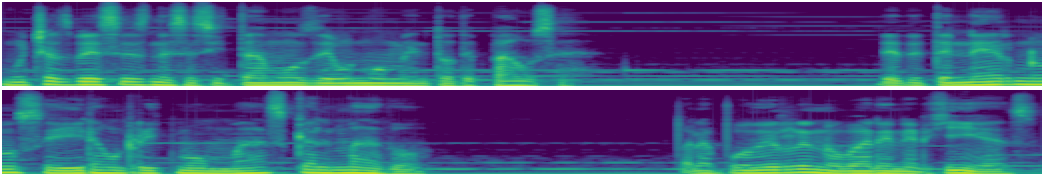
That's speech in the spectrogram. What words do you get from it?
Muchas veces necesitamos de un momento de pausa, de detenernos e ir a un ritmo más calmado para poder renovar energías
